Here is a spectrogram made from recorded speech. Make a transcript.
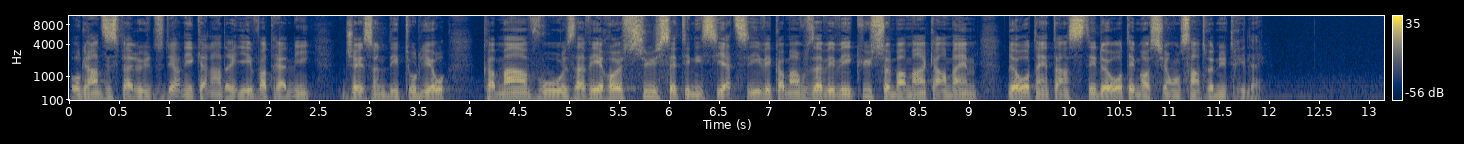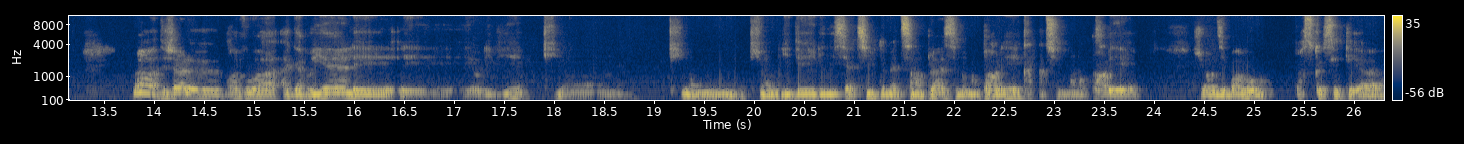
au grand disparu du dernier calendrier, votre ami Jason DiTullio. Comment vous avez reçu cette initiative et comment vous avez vécu ce moment quand même de haute intensité, de haute émotion au Centre Nutrilait? Bon, déjà, le, bravo à, Gabriel et, Olivier qui ont, qui ont, qui ont l'idée, l'initiative de mettre ça en place. Ils m'en ont parlé. Quand ils m'en ont parlé, je leur ai dit bravo parce que c'était euh,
